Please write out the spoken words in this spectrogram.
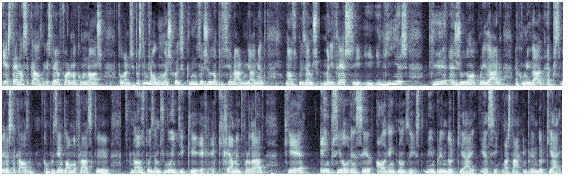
Esta é a nossa causa, esta é a forma como nós falamos. E depois temos algumas coisas que nos ajudam a posicionar, nomeadamente, nós utilizamos manifestos e, e, e guias que ajudam a comunidade, a comunidade a perceber esta causa. Como, por exemplo, há uma frase que nós utilizamos muito e que é, é realmente verdade, que é é impossível vencer alguém que não desiste. O empreendedor que há é assim. Lá está, empreendedor que há,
